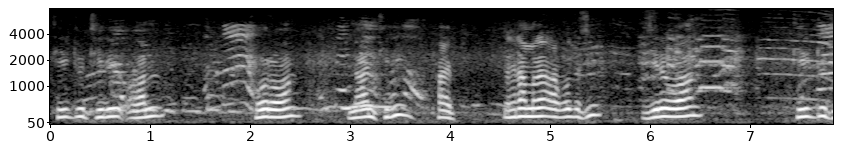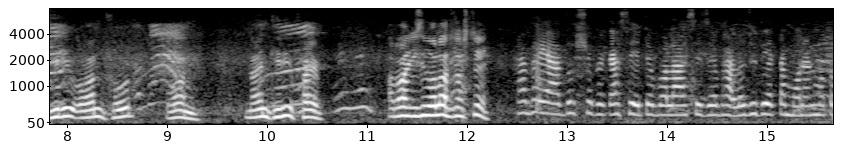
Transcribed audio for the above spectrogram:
three two three one four one nine three five আমরা আর বলতেছি zero one three two three one four one nine three five আবার কিছু বলা লাস্টে হ্যাঁ ভাই, আদর্শকের কাছে এটা বলা আছে যে, ভালো যদি একটা মনের মতো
